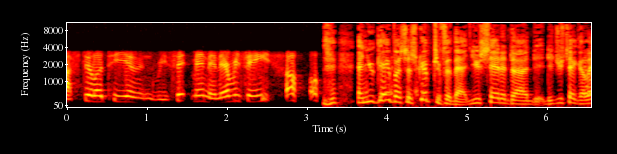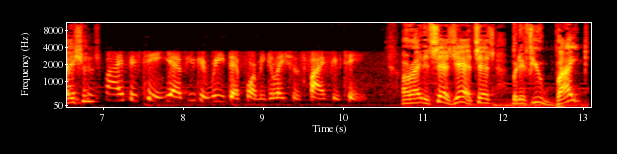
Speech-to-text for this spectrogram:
hostility, and resentment, and everything. and you gave us a scripture for that. You said it. Uh, did you say Galatians? Five fifteen. Yeah, if you can read that for me, Galatians five fifteen. All right. It says, yeah, it says, but if you bite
